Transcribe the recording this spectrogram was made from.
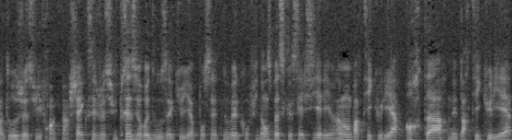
à tous, je suis Franck Marchex et je suis très heureux de vous accueillir pour cette nouvelle confidence parce que celle-ci elle est vraiment particulière, en retard mais particulière,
